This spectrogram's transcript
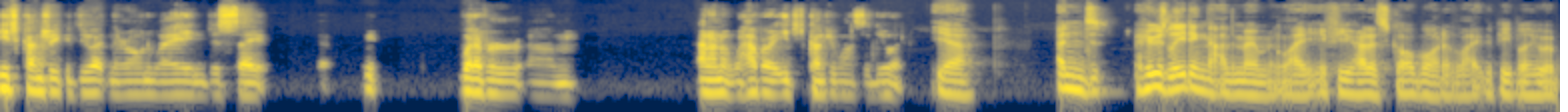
each country could do it in their own way and just say whatever, um, I don't know, however each country wants to do it. Yeah. And who's leading that at the moment? Like, if you had a scoreboard of like the people who are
